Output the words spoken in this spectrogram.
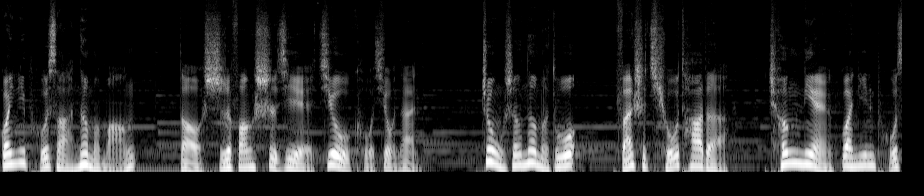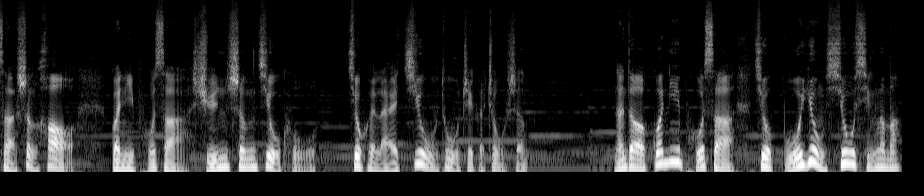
观音菩萨那么忙，到十方世界救苦救难，众生那么多，凡是求他的。称念观音菩萨圣号，观音菩萨寻声救苦，就会来救度这个众生。难道观音菩萨就不用修行了吗？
